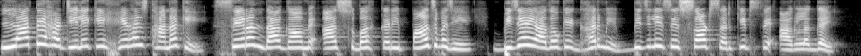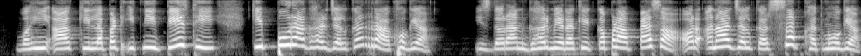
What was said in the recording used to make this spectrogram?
लातेहार ज़िले के हिरहज थाना के सेरंदा गाँव में आज सुबह करीब पाँच बजे विजय यादव के घर में बिजली से शॉर्ट सर्किट से आग लग गई। वहीं आग की लपट इतनी तेज थी कि पूरा घर जलकर राख हो गया। इस दौरान घर में रखे कपड़ा, पैसा और अनाज जलकर सब खत्म हो गया।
